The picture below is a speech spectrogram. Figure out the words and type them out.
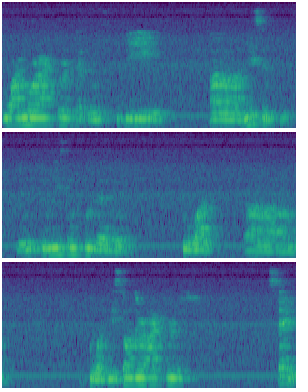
one more actor that needs to be uh, listened to. You need to listen to the to what um, to what these other actors say,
